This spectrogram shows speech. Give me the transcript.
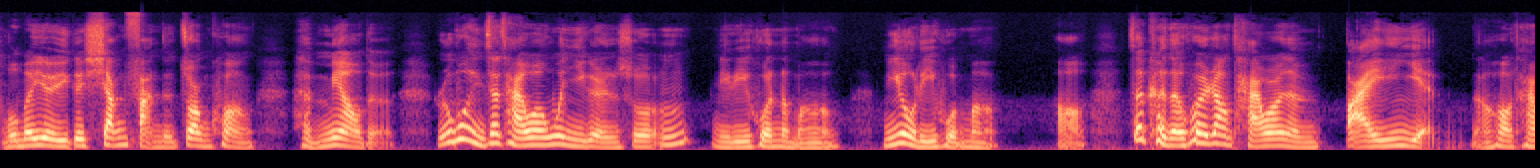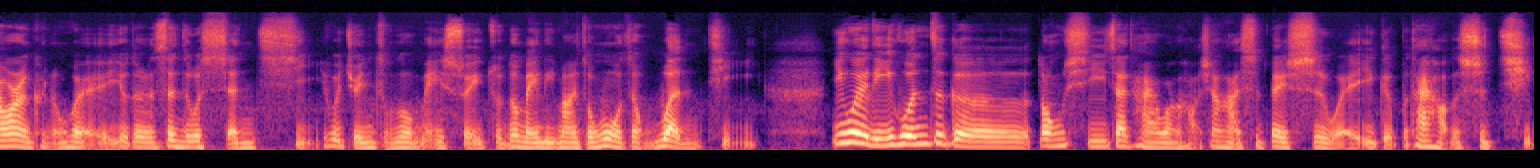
我们有一个相反的状况，很妙的。如果你在台湾问一个人说：“嗯，你离婚了吗？你有离婚吗？”好。这可能会让台湾人白眼，然后台湾人可能会有的人甚至会生气，会觉得你怎么那么没水准，都没礼貌，你总问我这种问题。因为离婚这个东西在台湾好像还是被视为一个不太好的事情，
